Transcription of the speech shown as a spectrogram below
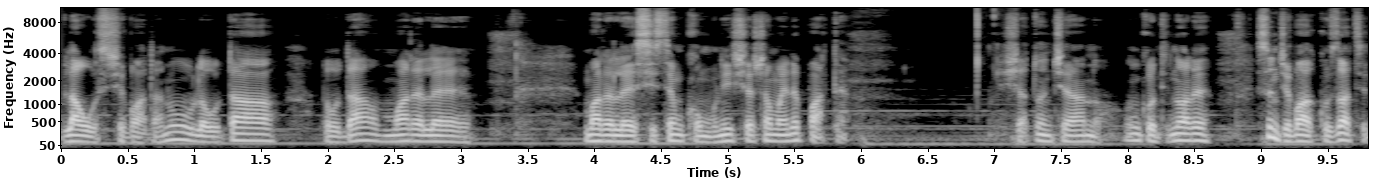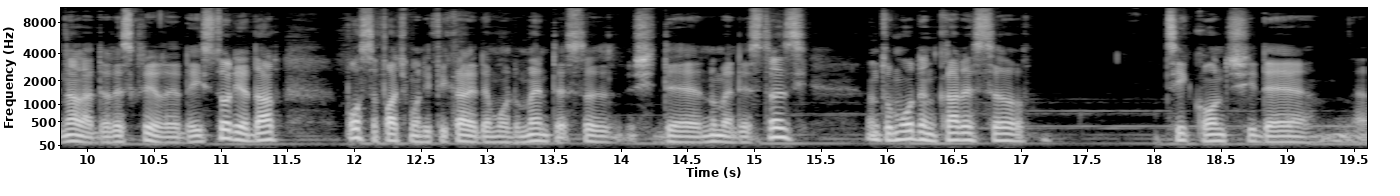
lauzi ceva, dar nu lăuda, lăuda marele, marele sistem comunist și așa mai departe. Și atunci, nu. În continuare, sunt ceva acuzații în alea de rescriere de istorie, dar poți să faci modificare de monumente și de nume de străzi într-un mod în care să ții cont și de uh,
